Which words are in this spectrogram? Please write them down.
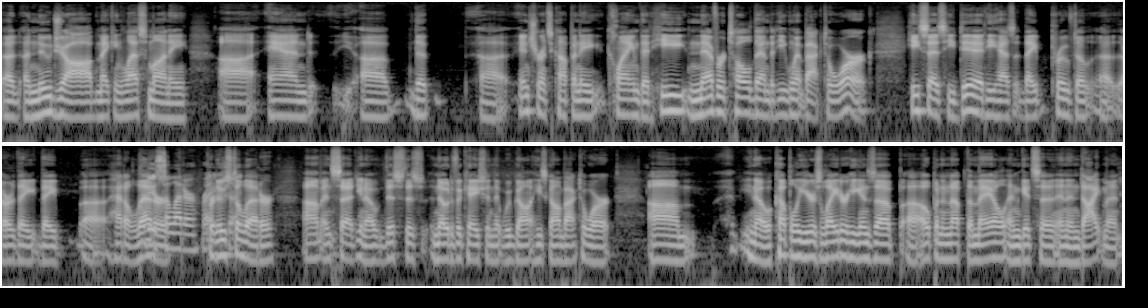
a, a, new job, making less money, uh, and uh, the uh, insurance company claimed that he never told them that he went back to work. He says he did. He has. They proved a, uh, or they they uh, had a letter. Produced a letter. Right, produced sure. a letter um, and said, you know, this this notification that we've gone. He's gone back to work. Um, you know, a couple of years later, he ends up uh, opening up the mail and gets a, an indictment.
